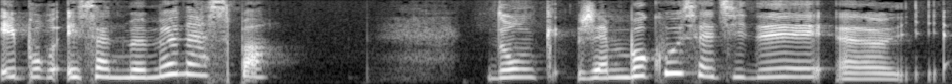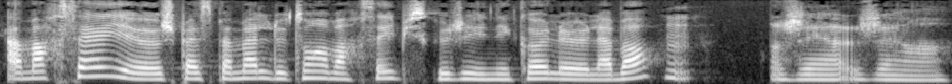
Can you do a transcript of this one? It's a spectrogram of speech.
et pour et ça ne me menace pas. Donc j'aime beaucoup cette idée. Euh, à Marseille, euh, je passe pas mal de temps à Marseille puisque j'ai une école euh, là-bas. Mm. J'ai j'ai un,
